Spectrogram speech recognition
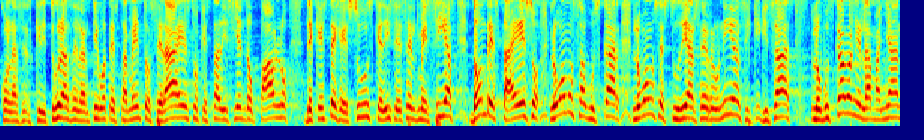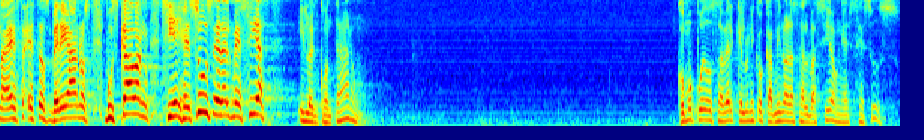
con las escrituras del Antiguo Testamento. ¿Será esto que está diciendo Pablo de que este Jesús que dice es el Mesías? ¿Dónde está eso? Lo vamos a buscar, lo vamos a estudiar. Se reunían, si quizás lo buscaban en la mañana, estos bereanos buscaban si Jesús era el Mesías y lo encontraron. ¿Cómo puedo saber que el único camino a la salvación es Jesús?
